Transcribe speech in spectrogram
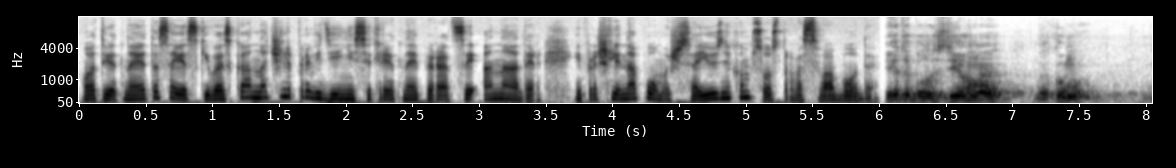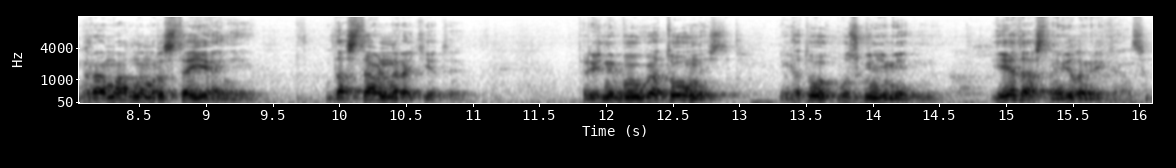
В ответ на это советские войска начали проведение секретной операции «Анадырь» и пришли на помощь союзникам с острова Свободы. Это было сделано на таком громадном расстоянии. Доставлены ракеты – приведены боеготовность и готовы к пуску немедленно. И это остановило американцев.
